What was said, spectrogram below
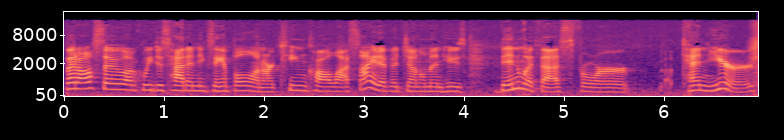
But also, like we just had an example on our team call last night of a gentleman who's been with us for 10 years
